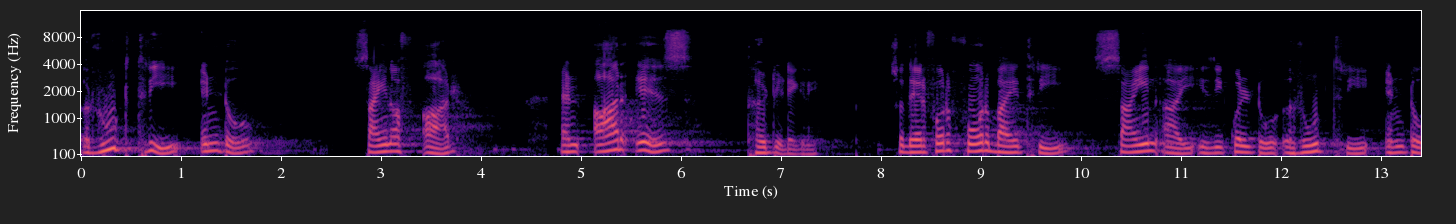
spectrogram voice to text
root three into sine of R and R is thirty degree so therefore four by three sine I is equal to root three into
